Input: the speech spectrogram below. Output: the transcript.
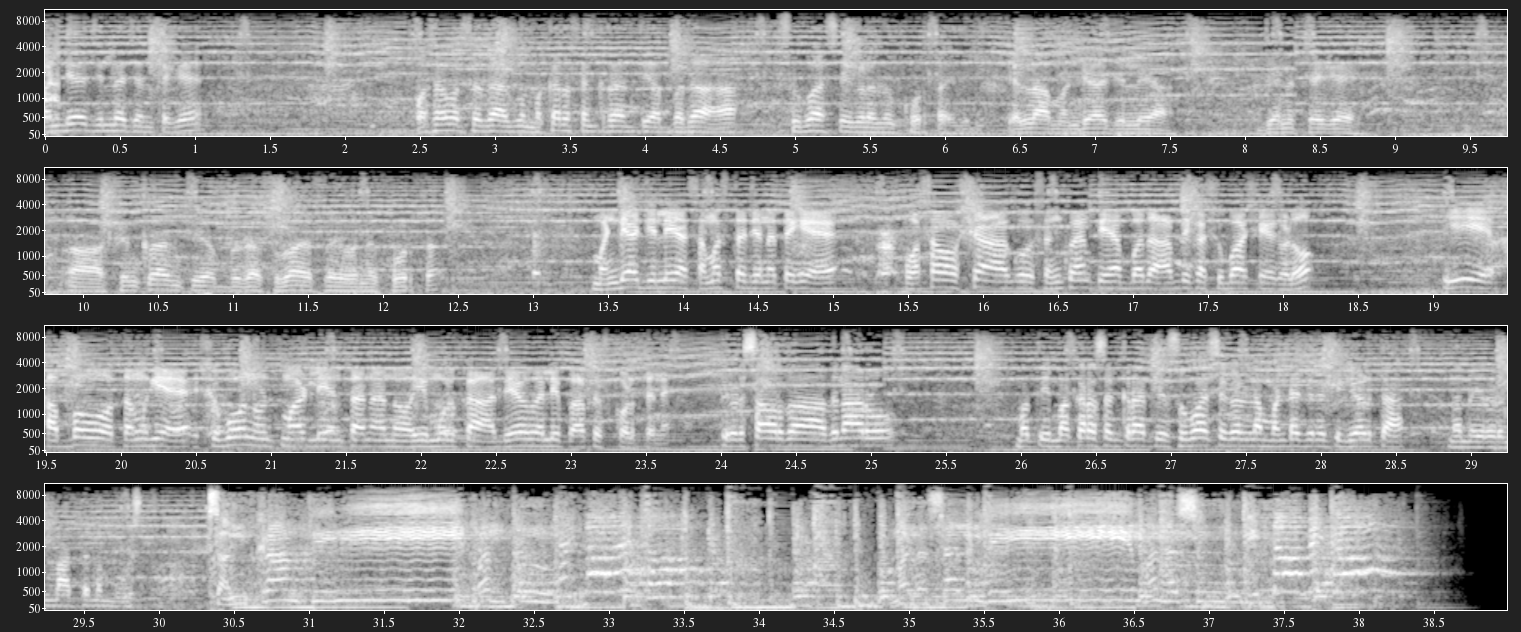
ಮಂಡ್ಯ ಜಿಲ್ಲಾ ಜನತೆಗೆ ಹೊಸ ವರ್ಷದ ಹಾಗೂ ಮಕರ ಸಂಕ್ರಾಂತಿ ಹಬ್ಬದ ಶುಭಾಶಯಗಳನ್ನು ಕೋರ್ತಾ ಇದ್ದೀನಿ. ಎಲ್ಲ ಮಂಡ್ಯ ಜಿಲ್ಲೆಯ ಜನತೆಗೆ ಸಂಕ್ರಾಂತಿ ಹಬ್ಬದ ಶುಭಾಶಯವನ್ನು ಕೋರ್ತಾ. ಮಂಡ್ಯ ಜಿಲ್ಲೆಯ ಸಮಸ್ತ ಜನತೆಗೆ ಹೊಸ ವರ್ಷ ಹಾಗೂ ಸಂಕ್ರಾಂತಿ ಹಬ್ಬದ ಆರ್ಥಿಕ ಶುಭಾಶಯಗಳು. ಈ ಹಬ್ಬವು ತಮಗೆ ಶುಭವನ್ನು ಉಂಟು ಮಾಡಲಿ ಅಂತ ನಾನು ಈ ಮೂಲಕ ದೇವರಲ್ಲಿ ಪ್ರಾರ್ಥಿಸ್ಕೊಳ್ತೇನೆ. ಎರಡು ಸಾವಿರದ ಹದಿನಾರು ಮತ್ತು ಈ ಮಕರ ಸಂಕ್ರಾಂತಿ ಶುಭಾಶಯಗಳನ್ನ ಮಂಡ್ಯ ಜನತೆಗೆ ಹೇಳ್ತಾ ನನ್ನ ಎರಡು ಮಾತನ್ನು ಮುಗಿಸ್ತೀನಿ. ಸಂಕ್ರಾಂತಿ ಬಂತು. ಮನಸ್ಸಲ್ಲಿ ಮನಸ್ಸು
